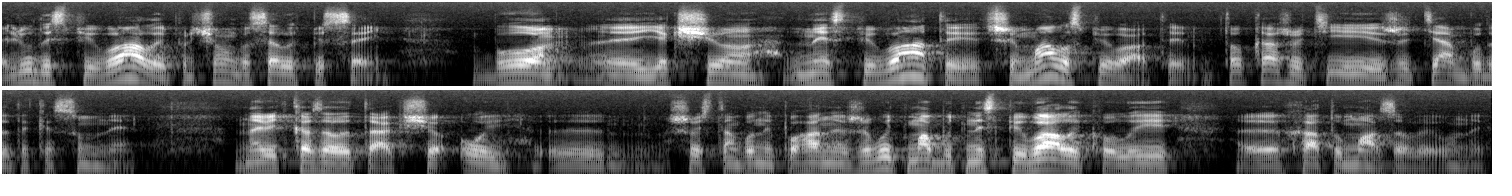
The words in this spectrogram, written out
люди співали, причому веселих пісень. Бо е, якщо не співати чи мало співати, то кажуть, і життя буде таке сумне. Навіть казали так, що ой, е, щось там вони погано живуть, мабуть, не співали, коли е, хату мазали у них.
